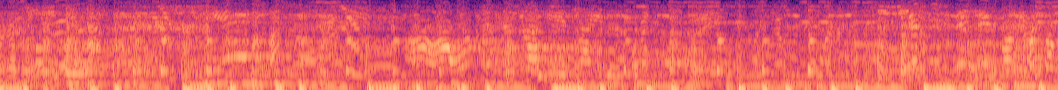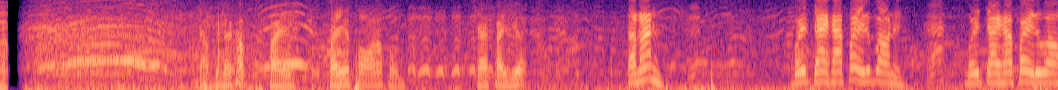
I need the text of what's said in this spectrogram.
นะครับผมดับไปแล้วครับ ไฟ ไฟไม่พอครับผม ใช้ไฟเยอะตานั้น บริจายค่าไฟหรือเปล่านี่ บริจายค่าไฟหรือเปล่า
